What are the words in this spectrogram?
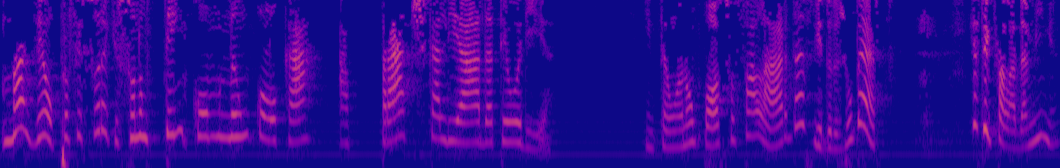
Mas eu, professora que sou, não tem como não colocar a prática aliada à teoria. Então eu não posso falar da vida do Gilberto. Eu tenho que falar da minha.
